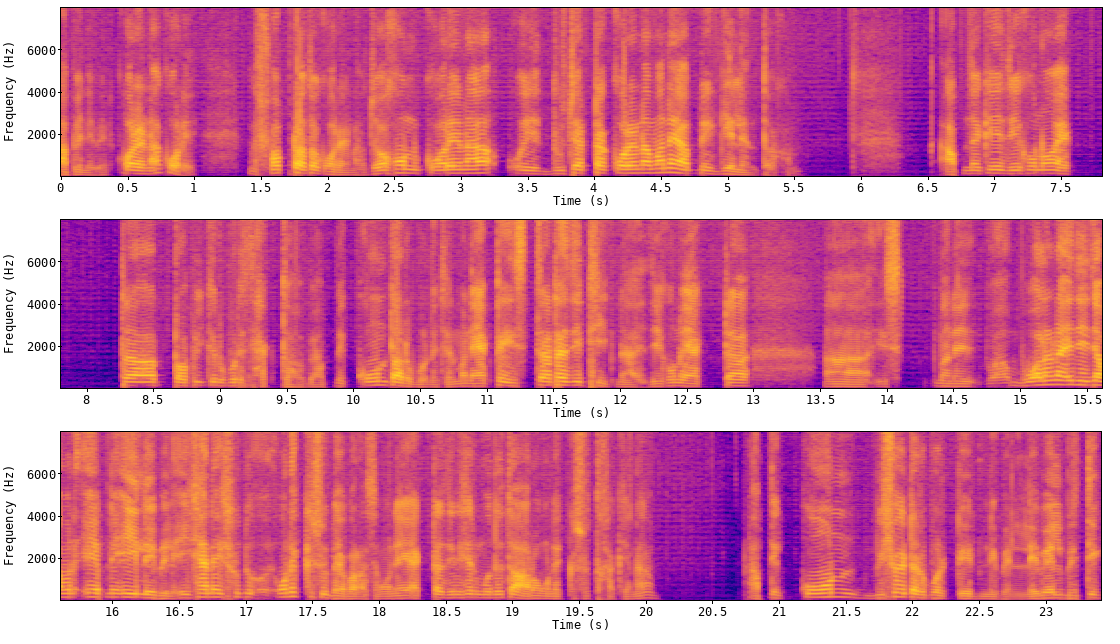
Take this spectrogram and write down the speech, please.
আপে নেবেন। করে না, করে। সবটা তো করে না। যখন করে না, ওই দু চারটা করে না মানে আপনি গেলেন তখন। আপনাকে যে কোনো একটা টপিকের উপরে থাকতে হবে। আপনি কোনটার নিচ্ছেন মানে একটা স্ট্র্যাটাজি ঠিক না যে কোনো একটা মানে বলে না যে যেমন আপনি এই লেভেল এইখানে শুধু অনেক কিছু ব্যাপার আছে। মানে একটা জিনিসের মধ্যে তো আরও অনেক কিছু থাকে না? আপনি কোন বিষয়টার উপর ট্রেড নেবেন? লেভেল ভিত্তিক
